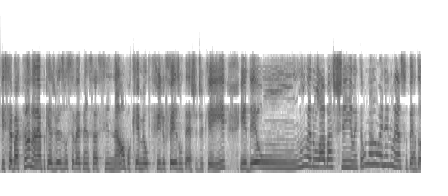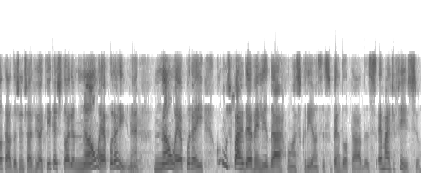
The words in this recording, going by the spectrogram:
Isso é bacana, né? Porque às vezes você vai pensar assim, não, porque meu filho fez um teste de QI e deu um número lá baixinho. Então, não, ele não é superdotado. A gente já viu aqui que a história não é por aí, né? Não é por aí. Como os pais devem lidar com as crianças superdotadas? É mais difícil?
